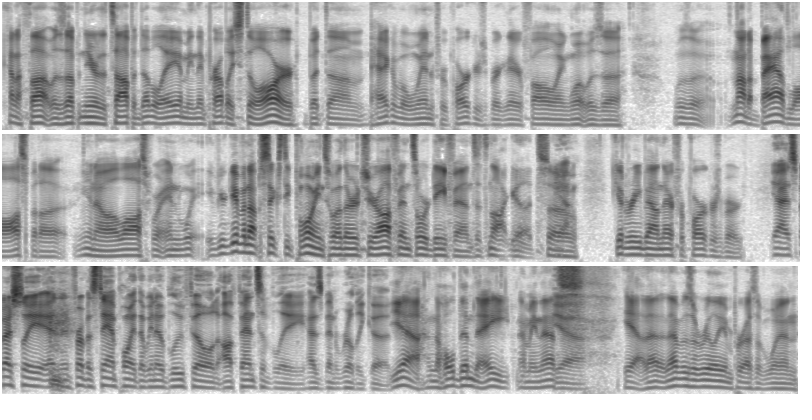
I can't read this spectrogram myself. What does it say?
kind of thought was up near the top of Double A. I mean, they probably still are, but um, heck of a win for Parkersburg there, following what was a was a not a bad loss, but a you know a loss where and w- if you're giving up 60 points, whether it's your offense or defense, it's not good. So Yeah. good rebound there for Parkersburg. Yeah, especially and from a standpoint that we know Bluefield offensively has been really good. Yeah, and to hold them to eight, I mean that's Yeah. yeah, that that was a really impressive win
